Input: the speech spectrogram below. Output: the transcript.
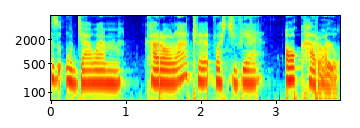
z udziałem Karola, czy właściwie o Karolu.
